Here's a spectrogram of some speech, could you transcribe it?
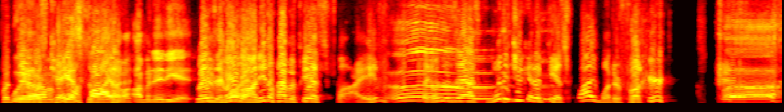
But Wait, there was chaos. PS5. I'm. An idiot. Wait, hold on, you don't have a PS5. Like, I was gonna ask, when did you get a Uh, PS5, motherfucker? uh,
